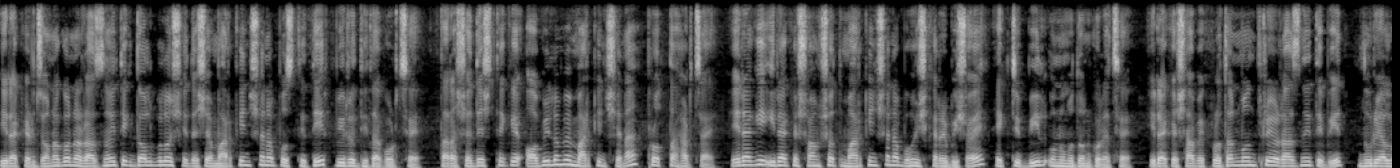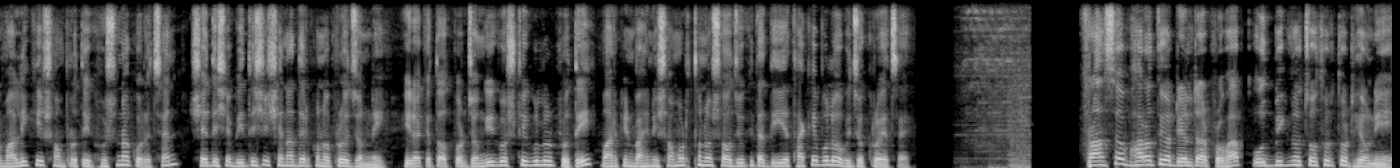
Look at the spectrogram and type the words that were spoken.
ইরাকের জনগণ ও রাজনৈতিক দলগুলো সে দেশে মার্কিন সেনা উপস্থিতির বিরোধিতা করছে। তারা সে দেশ থেকে অবিলম্বে মার্কিন সেনা প্রত্যাহার চায়। এর আগে ইরাকের সংসদ মার্কিন সেনা বহিষ্কারের বিষয়ে একটি বিল অনুমোদন করেছে। ইরাকের সাবেক প্রধানমন্ত্রী ও রাজনীতিবিদ নুরিয়াল মালিকি সম্প্রতি ঘোষণা করেছেন, সে দেশে বিদেশি সেনাদের কোনো প্রয়োজন নেই। ইরাকে তৎপর জঙ্গি গোষ্ঠীগুলোর প্রতি মার্কিন বাহিনী সমর্থন ও সহযোগিতা দিয়ে থাকে বলে অভিযোগ রয়েছে। ফ্রান্সে ও ভারতীয় ডেল্টার প্রভাব উদ্বিগ্ন চতুর্থ ঢেউ নিয়ে।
